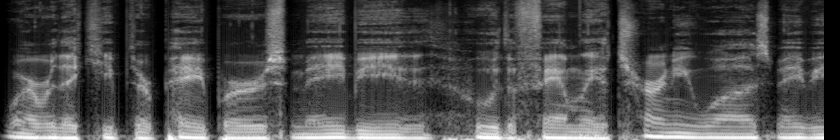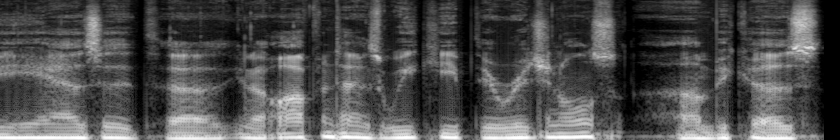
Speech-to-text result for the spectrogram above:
wherever they keep their papers maybe who the family attorney was maybe he has it uh, you know oftentimes we keep the originals um, because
